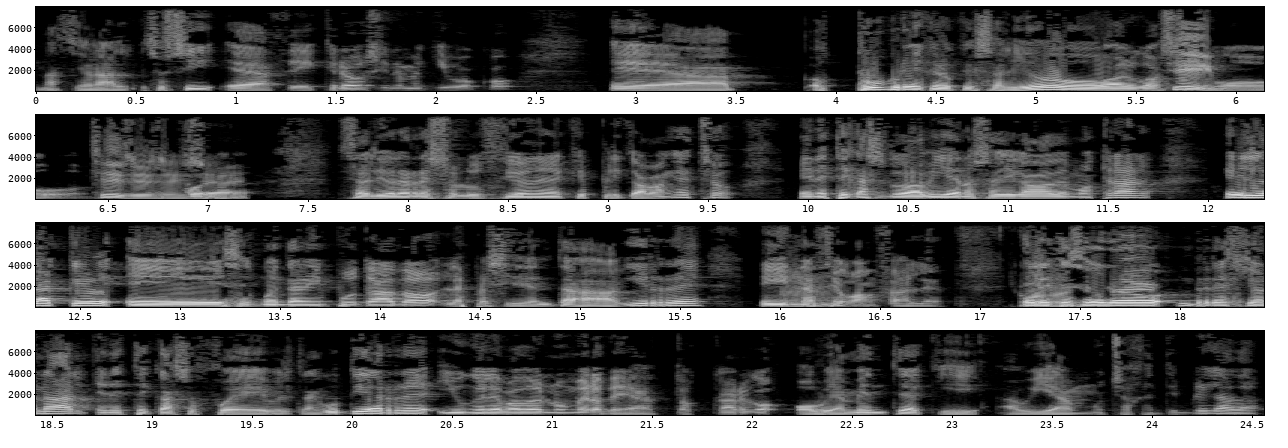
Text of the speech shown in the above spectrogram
Nacional. Eso sí, hace, creo, si no me equivoco, a octubre creo que salió o algo así. Sí. o- Sí, sí, sí. por. Salió la resolución en la que explicaban esto. En este caso todavía no se ha llegado a demostrar, en la que eh, se encuentran imputados la presidenta Aguirre e Ignacio González. El tesorero regional, en este caso fue Beltrán Gutiérrez, y un elevado número de altos cargos. Obviamente aquí había mucha gente implicada,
